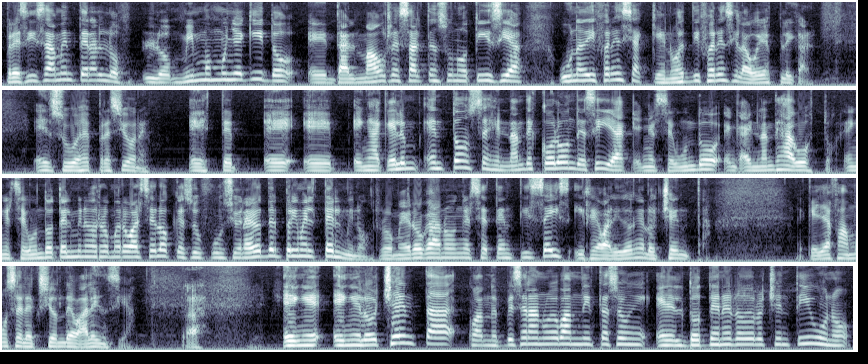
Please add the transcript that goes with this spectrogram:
precisamente eran los, los mismos muñequitos. Eh, Dalmau resalta en su noticia una diferencia que no es diferencia y la voy a explicar en sus expresiones. Este, eh, eh, en aquel entonces Hernández Colón decía en el segundo, en Hernández Agosto, en el segundo término de Romero Barceló, que sus funcionarios del primer término, Romero ganó en el 76 y revalidó en el 80, aquella famosa elección de Valencia. Ah. En el, en el 80, cuando empieza la nueva administración, el 2 de enero del 81,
